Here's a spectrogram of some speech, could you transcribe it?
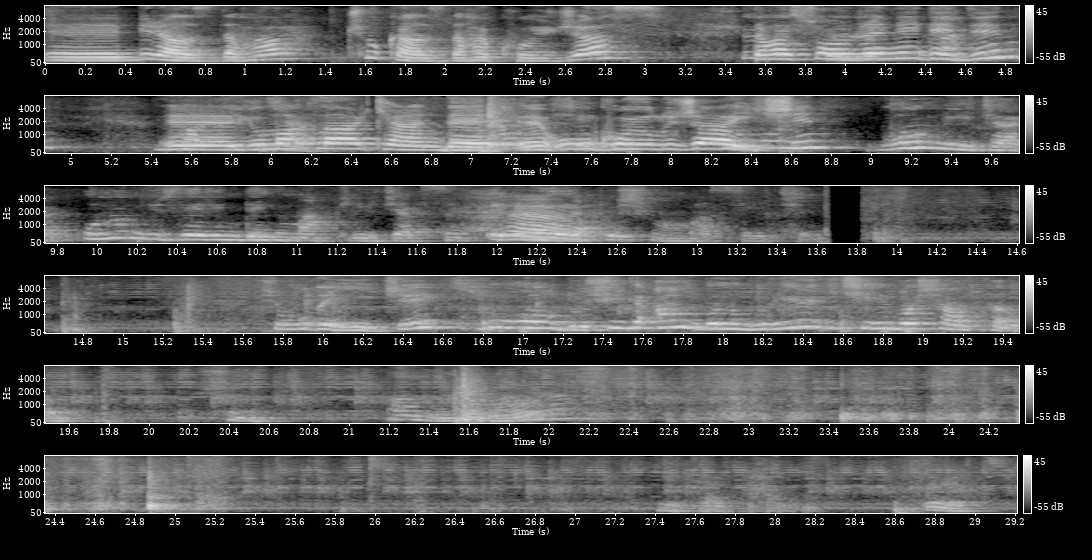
Ee, biraz daha, çok az daha koyacağız. Şöyle daha sonra şöyle. ne dedin? Yumaklayacağız. yumaklarken de e, un koyulacağı için Olmayacak. Unun üzerinde yumaklayacaksın. Eline He. yapışmaması için. Şimdi bu da yiyecek. Bu oldu. Şimdi al bunu buraya. içini boşaltalım. Şunu. Al bunu buraya. Yeter. Evet.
